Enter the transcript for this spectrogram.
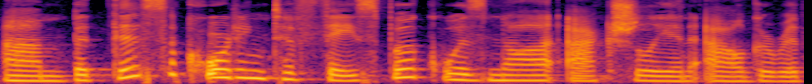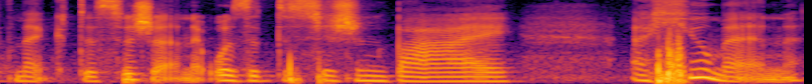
Um, but this, according to Facebook, was not actually an algorithmic decision. It was a decision by a human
